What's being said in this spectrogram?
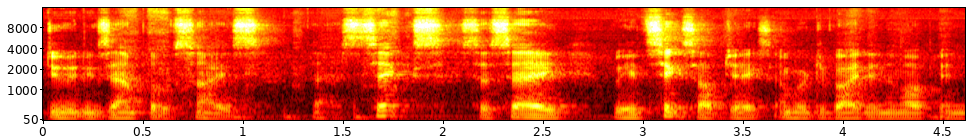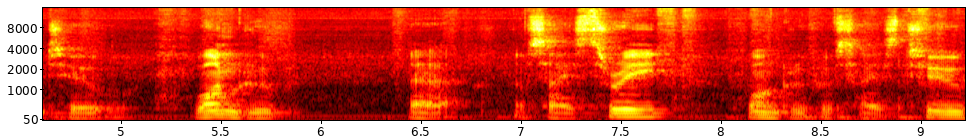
do an example of size uh, 6, so say we had six objects and we're dividing them up into one group uh, of size 3, one group of size 2,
